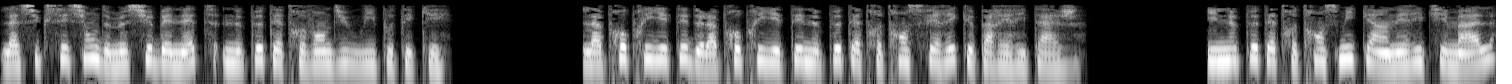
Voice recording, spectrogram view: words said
la succession de M. Bennett ne peut être vendue ou hypothéquée. La propriété de la propriété ne peut être transférée que par héritage. Il ne peut être transmis qu'à un héritier mâle,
